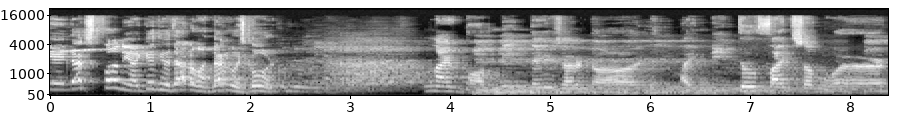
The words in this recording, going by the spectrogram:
Okay, that's funny. I give you that one. That was good. My bombing days are done. I need to find some work.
